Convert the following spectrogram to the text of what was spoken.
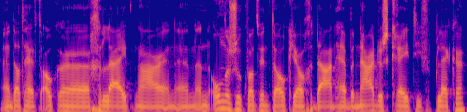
En dat heeft ook eh, geleid naar een, een, een onderzoek wat we in Tokio gedaan hebben, naar dus creatieve plekken.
